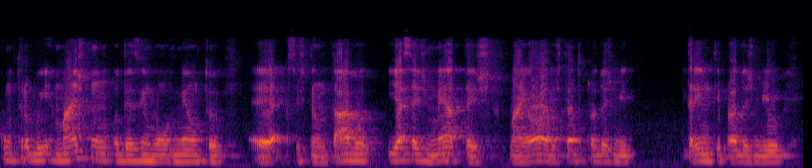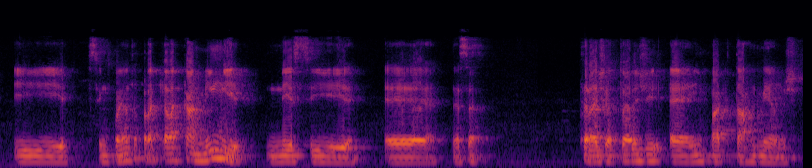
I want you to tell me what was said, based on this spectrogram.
contribuir mais com o desenvolvimento é, sustentável e essas metas maiores, tanto para 2030 e para 2050, para que ela caminhe nesse, é, nessa trajetória de é, impactar menos.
